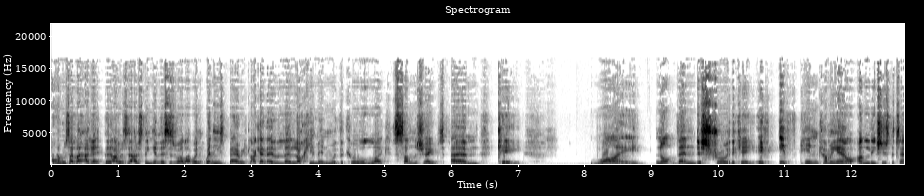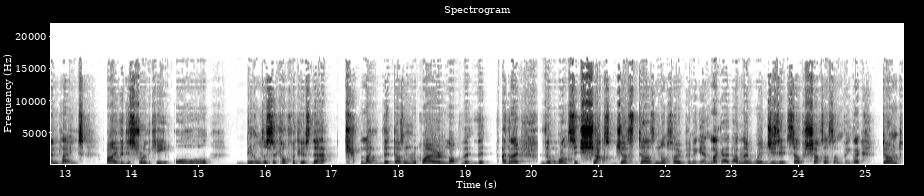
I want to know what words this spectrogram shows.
and also, like, okay, I was I was thinking this as well. Like, when when he's buried, like, okay, they, they lock him in with the cool like sun-shaped um, key. Why not then destroy the key? If if him coming out unleashes the ten plagues, either destroy the key or build a sarcophagus that like that doesn't require a lock that, that I don't know that once it's shut just does not open again like I, I don't know wedges itself shut or something like don't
